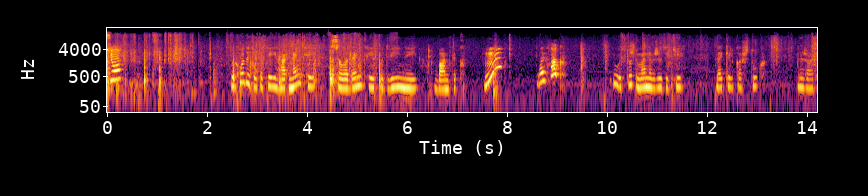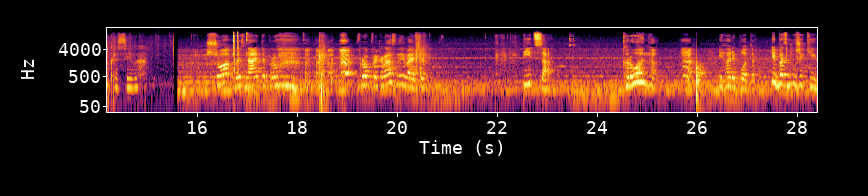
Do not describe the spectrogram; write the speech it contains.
Все. Виходить отакий гарненький, солоденький подвійний бантик. М? Лайфхак. І ось тут у мене вже такі декілька штук лежать красивих. Що ви знаєте про, про прекрасний вечір? Піца, корона і Гаррі Поттер. І без мужиків,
